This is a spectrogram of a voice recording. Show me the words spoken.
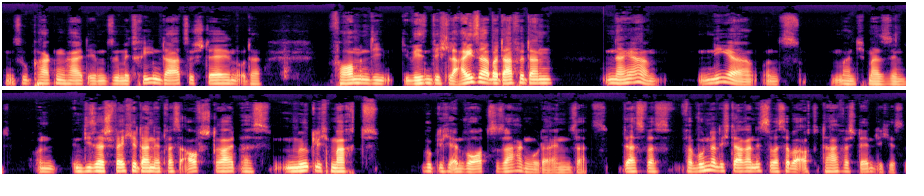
hinzupacken, halt eben Symmetrien darzustellen oder Formen, die, die wesentlich leiser, aber dafür dann, naja, näher uns manchmal sind. Und in dieser Schwäche dann etwas aufstrahlt, was möglich macht, wirklich ein Wort zu sagen oder einen Satz. Das, was verwunderlich daran ist, was aber auch total verständlich ist,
